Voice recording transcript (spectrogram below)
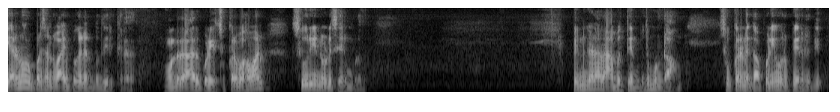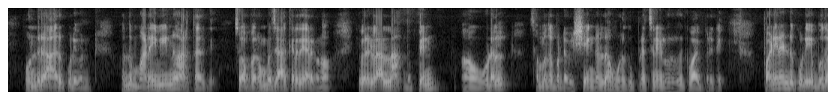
இரநூறு பர்சன்ட் வாய்ப்புகள் என்பது இருக்கிறது. ஒன்று ஆறு கூடிய சுக்கிர பகவான் சூரியனோடு சேரும் பொழுது. பெண்களால் ஆபத்து என்பதும் உண்டாகும். சுக்கிரனுக்கு அப்படியும் ஒரு பேர் இருக்குது ஒன்று ஆறு வந்து மனைவின்னு அர்த்தம் இருக்குது ஸோ அப்போ ரொம்ப ஜாக்கிரதையாக இருக்கணும். இவர்களாலாம் இந்த பெண் உடல் சம்மந்தப்பட்ட விஷயங்களில் உங்களுக்கு பிரச்சனைகள் வருவதற்கு வாய்ப்பு இருக்குது பன்னிரெண்டு கூடிய புத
